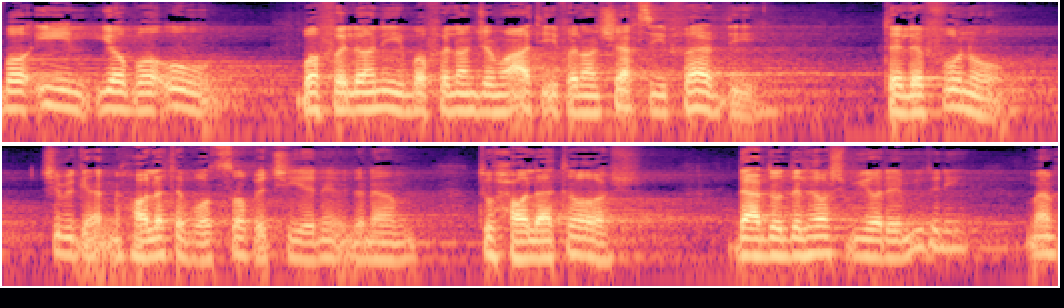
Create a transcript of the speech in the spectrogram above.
با این یا با اون با فلانی با فلان جماعتی فلان شخصی فردی. تلفن و چی بگم حالت واتساپ چیه نمی‌دونم. تو حالتاش درد و دلهاش میاره می‌دونی؟ من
